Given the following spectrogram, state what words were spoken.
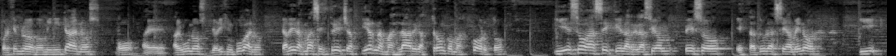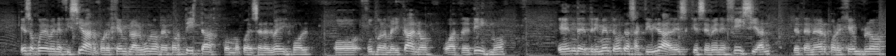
por ejemplo los dominicanos o eh, algunos de origen cubano, caderas más estrechas, piernas más largas, tronco más corto, y eso hace que la relación peso-estatura sea menor y eso puede beneficiar, por ejemplo, a algunos deportistas, como puede ser el béisbol, o fútbol americano o atletismo, en detrimento de otras actividades que se benefician de tener, por ejemplo,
